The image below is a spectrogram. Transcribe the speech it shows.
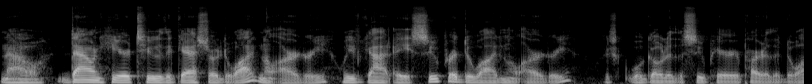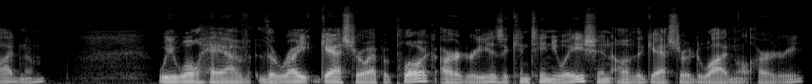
Now, down here to the gastroduodenal artery, we've got a supraduodenal artery, which will go to the superior part of the duodenum we will have the right gastroepiploic artery as a continuation of the gastroduodenal artery.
